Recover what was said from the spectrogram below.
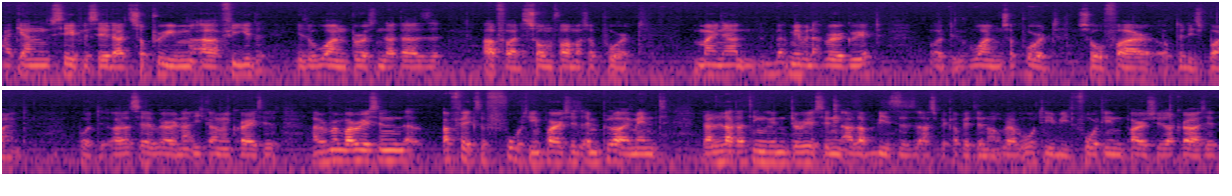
I can safely say that Supreme uh, Feed is the one person that has offered some form of support. Mine are maybe not very great, but one support so far up to this point. But as I said, we are in an economic crisis. I remember racing affects the 14 parishes employment. A lot of things into racing as a business aspect of it. You know, we have OTB, 14 parishes across it.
